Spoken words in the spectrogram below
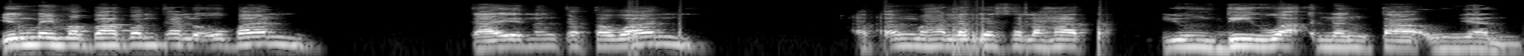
Yung may mababang kalooban, kaya ng katawan, at ang mahalaga sa lahat, yung diwa ng taong yan.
